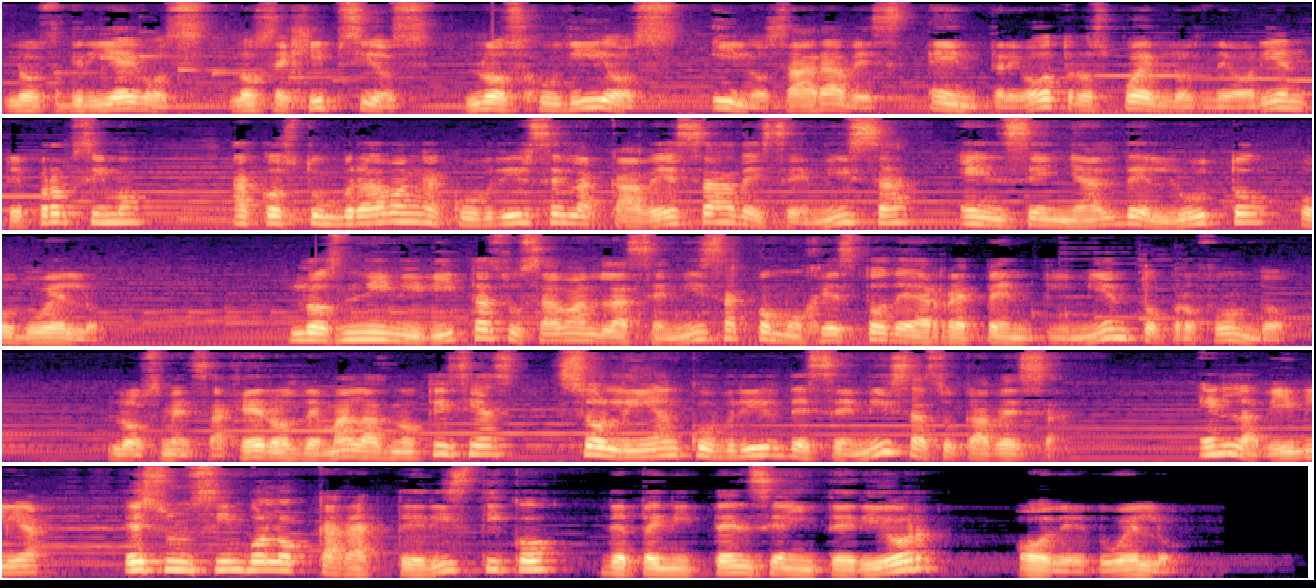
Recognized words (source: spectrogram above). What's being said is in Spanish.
Los griegos, los egipcios, los judíos y los árabes, entre otros pueblos de Oriente Próximo, acostumbraban a cubrirse la cabeza de ceniza en señal de luto o duelo. Los ninivitas usaban la ceniza como gesto de arrepentimiento profundo. Los mensajeros de malas noticias solían cubrir de ceniza su cabeza. En la Biblia es un símbolo característico de penitencia interior o de duelo.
